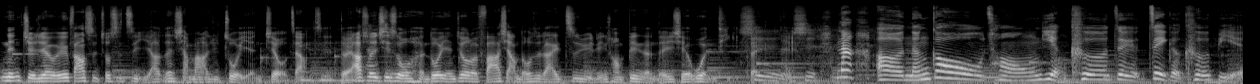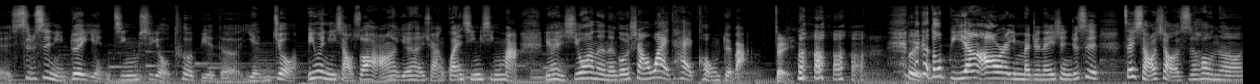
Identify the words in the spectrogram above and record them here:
能解决的唯一方式就是自己要再想办法去做研究，这样子。嗯对啊，所以其实我很多研究的发想都是来自于临床病人的一些问题。对，是是，那呃，能够从眼科这个这个科别，是不是你对眼睛是有特别的研究？因为你小时候好像也很喜欢观星星嘛，也很希望呢能够上外太空，对吧？对，那个都 beyond our imagination，就是在小小的时候呢。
